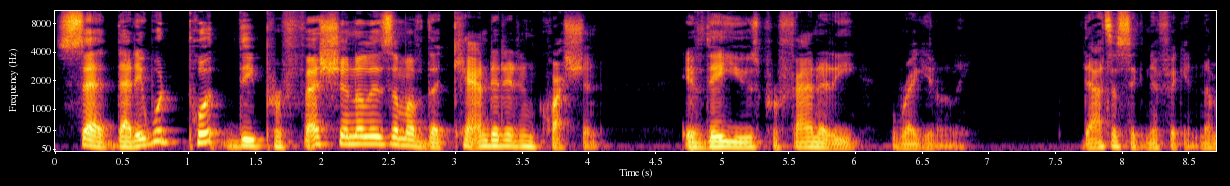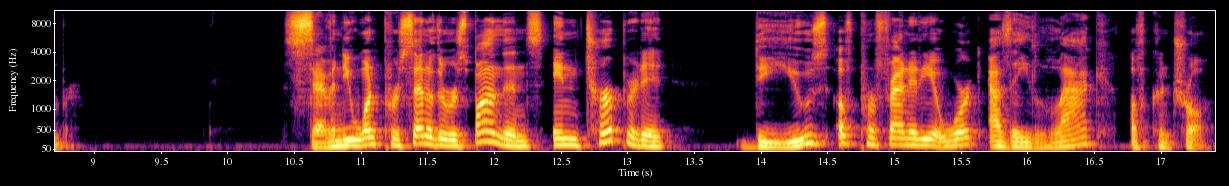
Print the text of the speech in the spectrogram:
said that it would put the professionalism of the candidate in question if they use profanity regularly. That's a significant number. 71% of the respondents interpreted the use of profanity at work as a lack of control.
